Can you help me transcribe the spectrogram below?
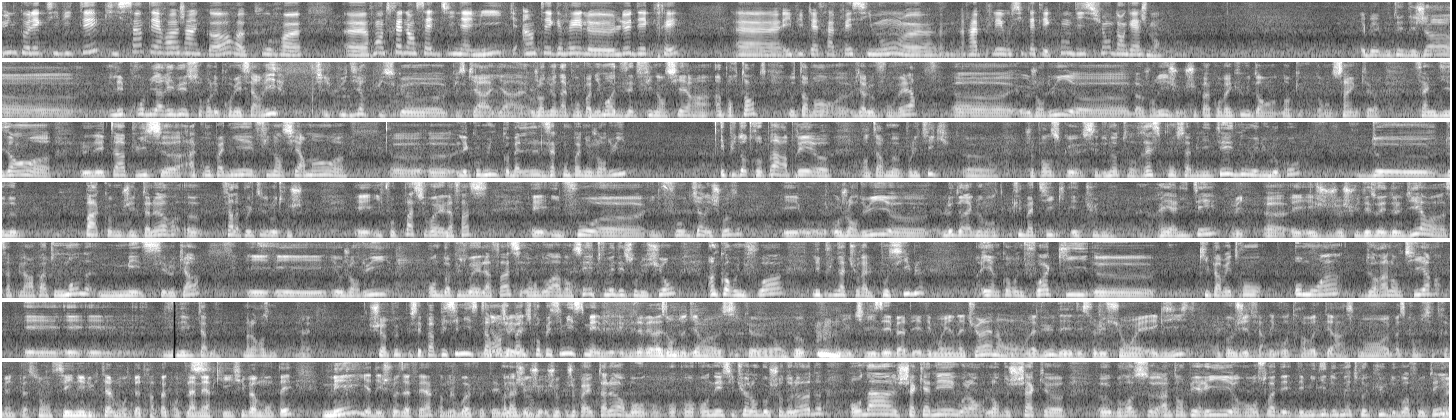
une collectivité qui s'interroge encore pour rentrer dans cette dynamique, intégrer le, décret et puis peut-être après Simon rappeler aussi peut-être les conditions d'engagement. Eh bien écoutez déjà les premiers arrivés seront les premiers servis si je puis dire, puisque puisqu'il y a, aujourd'hui un accompagnement et des aides financières importantes, notamment euh, via le fonds vert. Euh, aujourd'hui, euh, bah, aujourd'hui, je ne suis pas convaincu que dans, dans, 5-10 ans, l'État puisse accompagner financièrement les communes comme elle les accompagne aujourd'hui. Et puis d'autre part, après, en termes politiques, je pense que c'est de notre responsabilité, nous élus locaux, de, de ne pas, comme j'ai dit tout à l'heure, faire la politique de l'autruche et il ne faut pas se voiler la face et il faut, euh, il faut dire les choses. Et aujourd'hui, euh, le dérèglement climatique est une réalité. Euh, et, je suis désolé de le dire, ça ne plaira pas à tout le monde, mais c'est le cas. Et, aujourd'hui, on ne doit plus se la face et on doit avancer et trouver des solutions, encore une fois, les plus naturelles possibles, et encore une fois, qui, qui permettront au moins de ralentir et, l'inéluctable, malheureusement je suis un peu, c'est pas pessimiste, hein, j'ai pas un discours pessimiste, mais vous avez raison de dire aussi qu'on peut utiliser bah, des, moyens naturels. Hein, on, l'a vu, des, solutions existent. On n'est pas obligé de faire des gros travaux de terrassement euh, parce qu'on sait très bien que de toute façon c'est inéluctable. On ne se battra pas contre la mer qui, va monter, mais il y a des choses à faire comme le bois flotté. Voilà, je, je, parlais tout à l'heure. Bon, on, est situé à l'embauchure de l'Aude. On a chaque année ou alors lors de chaque euh, euh, grosse intempérie, on reçoit des, milliers de mètres cubes de bois flotté.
